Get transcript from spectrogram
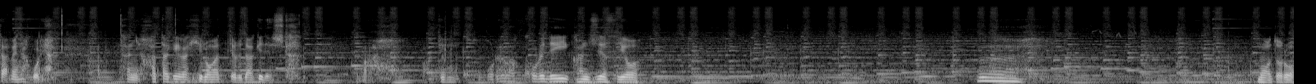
ダメだこりゃ。単に畑が広がってるだけでした。でもこれはこれでいい感じですよ。うん。戻ろ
